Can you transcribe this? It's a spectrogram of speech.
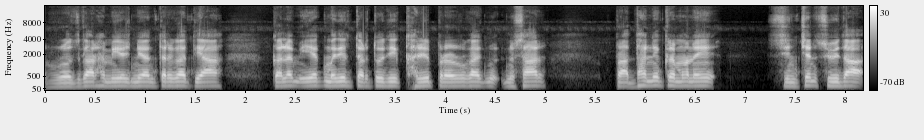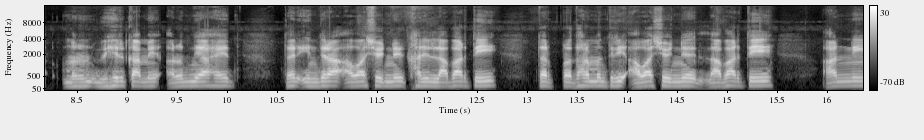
रोजगार हमी योजनेअंतर्गत या कलम एकमधील तरतुदी खालील प्रयोगानुसार प्राधान्यक्रमाने सिंचन सुविधा म्हणून विहीर कामे अनुज्ञेय आहेत. तर इंदिरा आवास योजनेखालील लाभार्थी तर प्रधानमंत्री आवास योजने लाभार्थी आणि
